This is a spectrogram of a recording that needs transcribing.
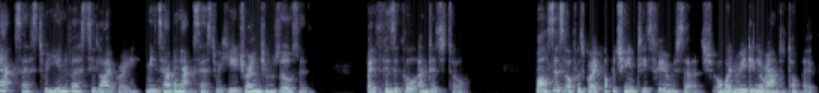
access to a university library means having access to a huge range of resources, both physical and digital. Whilst this offers great opportunities for your research or when reading around a topic,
